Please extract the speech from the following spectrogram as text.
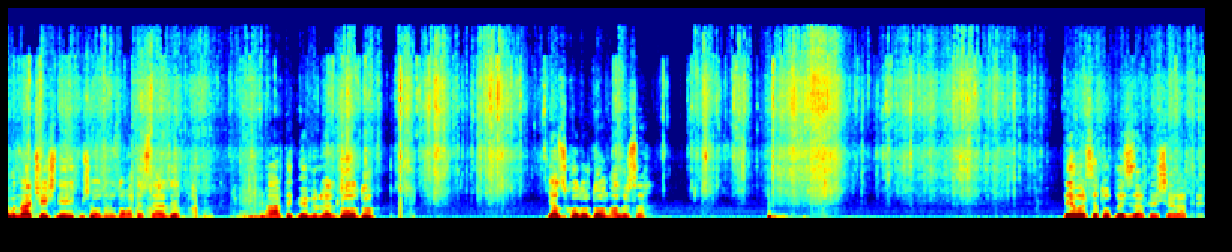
Bunlar çeşniye ekmiş olduğumuz domateslerdi. Artık ömürleri doldu. Yazık olur don alırsa. Ne varsa toplayacağız arkadaşlar artık.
